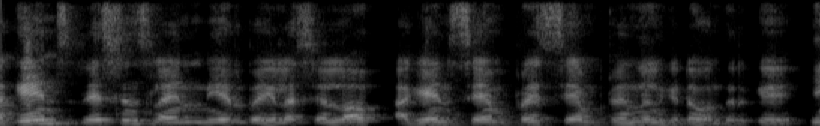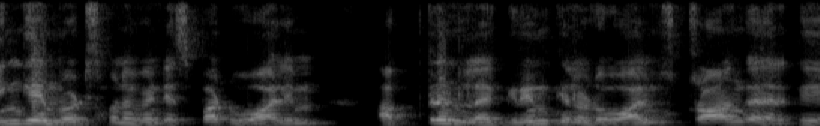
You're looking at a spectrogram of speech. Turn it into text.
against resistance line நியர்பைல sell off again same price same trend கிட்ட வந்திருக்கு. இங்கேயும் நோட்டீஸ் பண்ண வேண்டிய ஸ்பாட் வால்யூம் அப் ட்ரெண்டில் கிரீன் கேனோட வால்யூம் ஸ்ட்ராங்காக இருக்கு.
